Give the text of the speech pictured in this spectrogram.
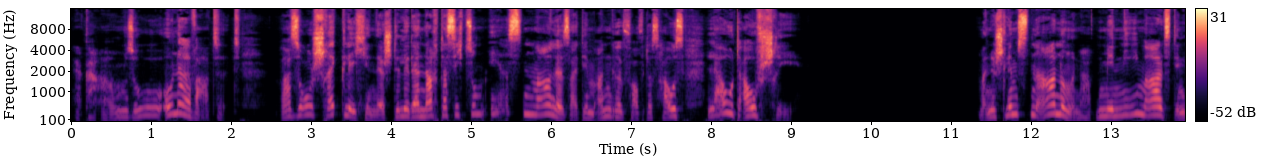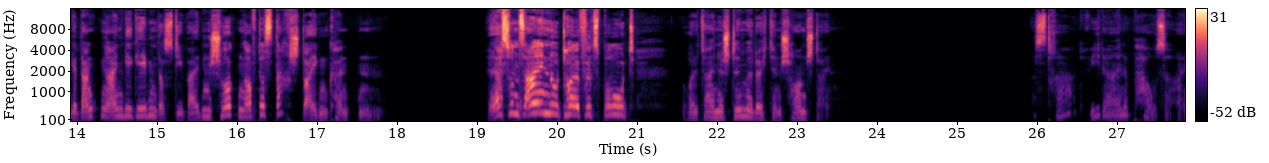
Er kam so unerwartet, war so schrecklich in der Stille der Nacht, dass ich zum ersten Male seit dem Angriff auf das Haus laut aufschrie. Meine schlimmsten Ahnungen hatten mir niemals den Gedanken eingegeben, dass die beiden Schurken auf das Dach steigen könnten. Lass uns ein, du Teufelsbrut! brüllte eine Stimme durch den Schornstein. Es trat wieder eine Pause ein.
